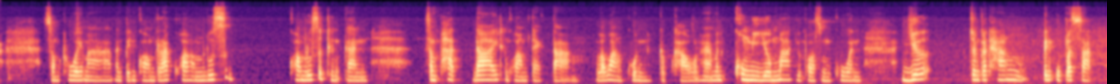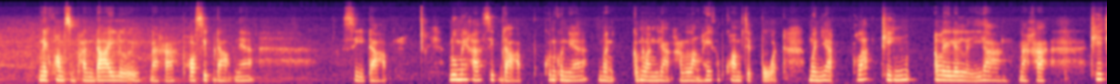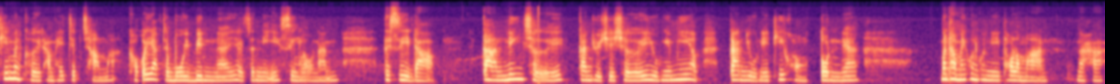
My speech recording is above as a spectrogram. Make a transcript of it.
สองถ้วยมามันเป็นความรักความรู้สึก ความรู้สึกถึงการสัมผัส ได้ถึงความแตกต่างระหว่างคุณกับเขานะคะมันคงมีเยอะมากอยู่พอสมควร เยอะจนกระทั่งเป็นอุปสรรคในความสัมพันธ์ได้เลยนะคะ พอสิบดาบเนี่ยสี่ดาบ รู้ไหมคะสิบดาบ คนคนนี้เหมือนกำลังอยากหันหลังให้กับความเจ็บปวด เหมือนอยากละทิ้งอะไรหลาย ๆ อย่างนะคะ ที่ที่มันเคยทำให้เจ็บช้ำอะเขาก็อยากจะโบยบินนะ อยากจะหนีสิ่งเหล่านั้น แต่สี่ดาบ การนิ่งเฉย การอยู่เฉยๆ อยู่เงียบๆ การอยู่ในที่ของตนเนี่ย มันทำให้คนคนนี้ทรมานนะคะ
